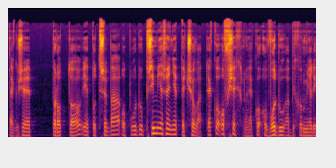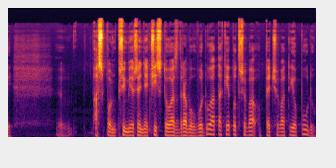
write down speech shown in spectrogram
Takže proto je potřeba o půdu přiměřeně pečovat, jako o všechno, jako o vodu, abychom měli eh, aspoň přiměřeně čistou a zdravou vodu a tak je potřeba opečovat i o půdu.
